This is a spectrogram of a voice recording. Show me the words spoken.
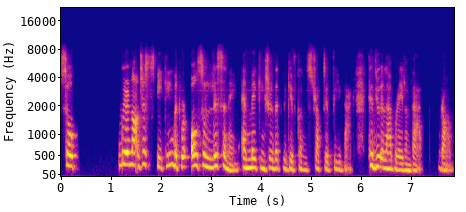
So we're not just speaking, but we're also listening and making sure that we give constructive feedback. Could you elaborate on that, Rob?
